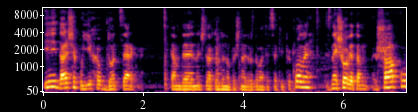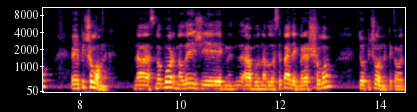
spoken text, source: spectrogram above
І далі поїхав до церкви. Там, де на 4 годину починають роздавати всякі приколи. Знайшов я там шапку, е, підшоломник. На сноуборд, на лижі або на велосипед, як береш шолом, то підшоломник така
